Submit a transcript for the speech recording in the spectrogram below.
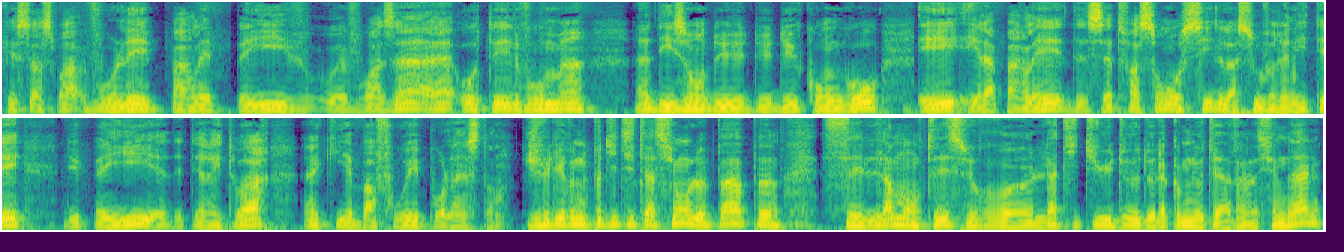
que ça soit volé par les pays voisins, hein, ôter vos mains, hein, disons, du, du, du, Congo. Et il a parlé de cette façon aussi de la souveraineté du pays et des territoires hein, qui est bafoué pour l'instant. Je vais lire une petite citation. Le pape s'est lamenté sur euh, l'attitude de la communauté internationale.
